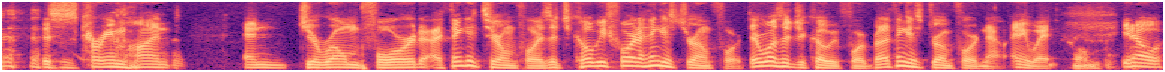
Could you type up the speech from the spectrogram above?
this is Kareem Hunt and Jerome Ford. I think it's Jerome Ford. Is it Jacoby Ford? I think it's Jerome Ford. There was a Jacoby Ford, but I think it's Jerome Ford now. Anyway, you know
